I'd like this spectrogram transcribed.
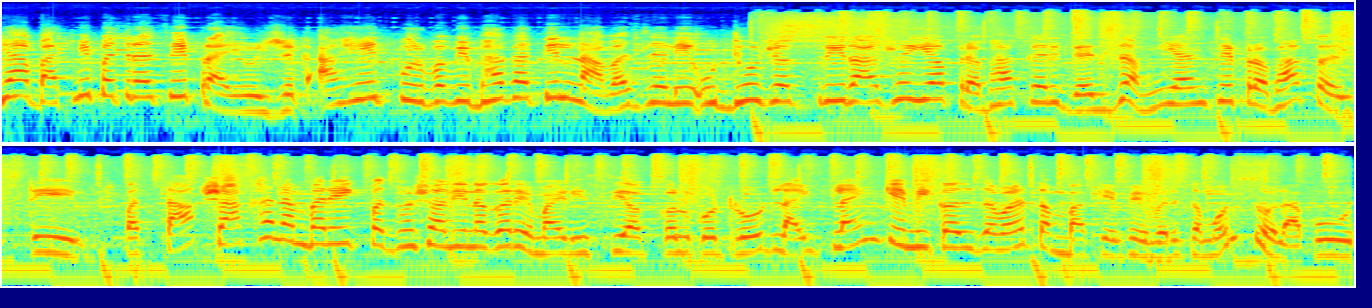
या बातमीपत्राचे प्रायोजक आहेत पूर्व विभागातील नावाजलेले उद्योजक श्री राजय्य प्रभाकर गज्जम यांचे प्रभाकर स्टील पत्ता शाखा नंबर एक Padmashali Nagar M I D C Akkalkot road Lifeline chemical जवळ तंबाखे फेवर समोर सोलापूर.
